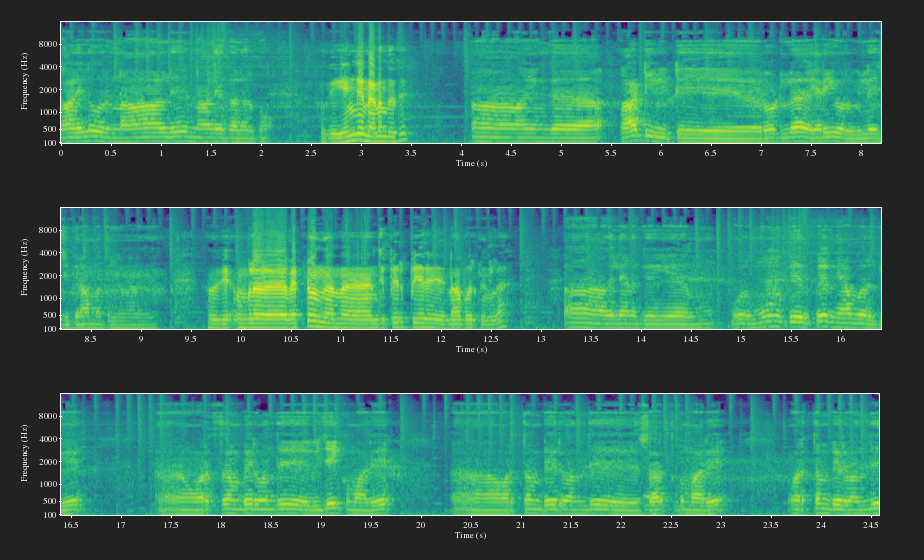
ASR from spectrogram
காலையில் ஒரு நாலு நாலே கால் இருக்கும். ஓகே எங்கே நடந்தது? எங்கள் பாட்டி வீட்டு ரோட்டில் இறையூர் வில்லேஜ் கிராமத்தில் நடந்தது. ஓகே உங்களை வெட்டினவங்க அந்த அஞ்சு பேர் பேர் ஞாபகம் இருக்குங்களா? அதில் எனக்கு ஒரு மூணு பேர் பேர் ஞாபகம் இருக்குது ஒருத்தன் பேர் வந்து விஜயகுமார் ஒருத்தன் பேர் வந்து சரத்குமார் ஒருத்தன் பேர் வந்து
